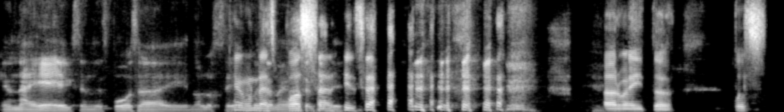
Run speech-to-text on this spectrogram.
en una ex, en una esposa, eh, no lo sé. En una esposa. Pues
